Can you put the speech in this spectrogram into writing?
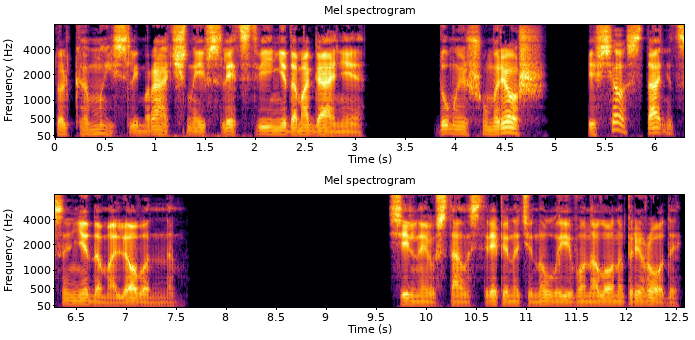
Только мысли мрачные вследствие недомогания. Думаешь, умрешь, и все останется недомалеванным. Сильная усталость Репина тянула его на лоно природы,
